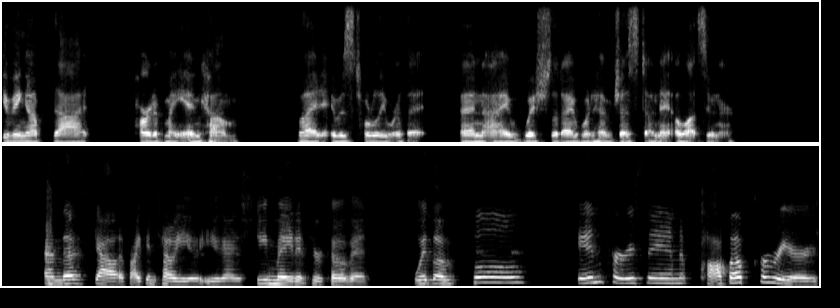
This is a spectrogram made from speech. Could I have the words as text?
giving up that part of my income, but it was totally worth it. And I wish that I would have just done it a lot sooner. And this gal, if I can tell you, you guys, she made it through COVID with a full in-person pop-up career.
